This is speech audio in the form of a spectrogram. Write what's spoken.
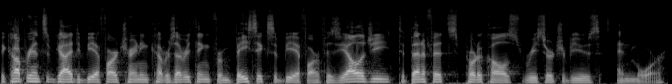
The comprehensive guide to BFR training covers everything from basics of BFR physiology to benefits, protocols, research reviews, and more.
